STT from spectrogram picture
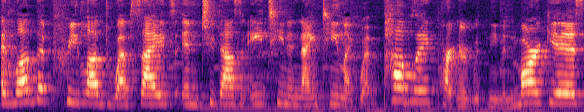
I love that pre-loved websites in 2018 and 19 like went public, partnered with Neiman Marcus.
